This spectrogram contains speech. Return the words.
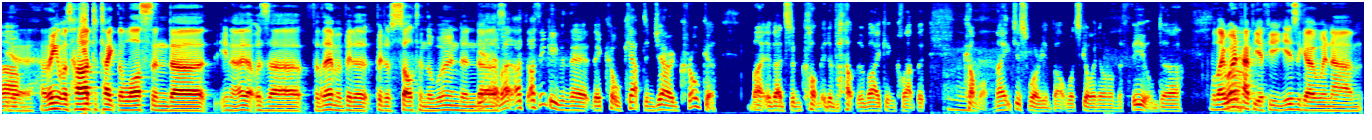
Um, yeah, I think it was hard to take the loss, and uh, you know that was uh, for them a bit of bit of salt in the wound. And yeah, uh, but I, I, think even their their co-captain Jarrod Croker might have had some comment about the Viking clap. But come on, mate, just worry about what's going on on the field. Uh, well, they weren't uh, happy a few years ago when um,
